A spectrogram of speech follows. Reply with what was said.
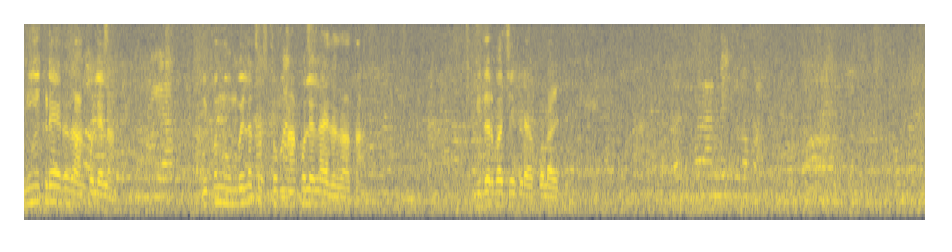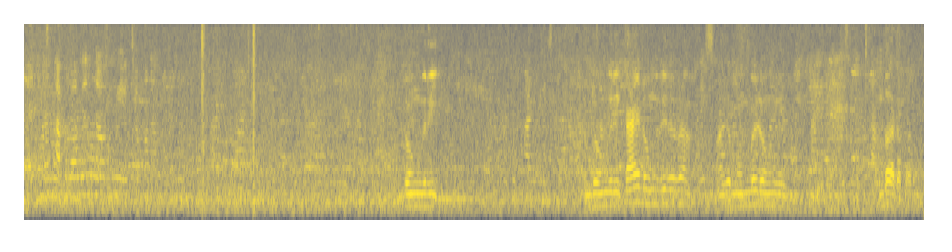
मी इकडे आहे दादा अकोल्याला. मी पण मुंबईलाच असतो पण अकोल्याला आहे दादा आता. विदर्भाच्या इकडे अकोला आहे ते. डोंगरी. डोंगरी. काय डोंगरी दादा? म्हणजे मुंबई डोंगरी. बरं बरं.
